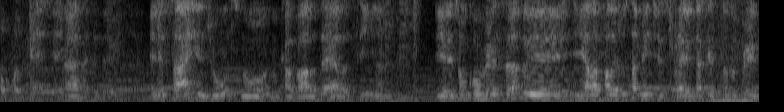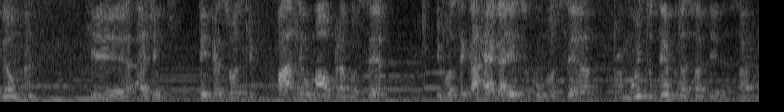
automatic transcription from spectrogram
o podcast, aí que é. começa a entrevista. Eles saem juntos no, no cavalo dela, assim, né? Uhum. E eles vão conversando e, e ela fala justamente isso para ele da questão do perdão, né? Que a gente tem pessoas que fazem o mal para você e você carrega isso com você por muito tempo da sua vida, sabe?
